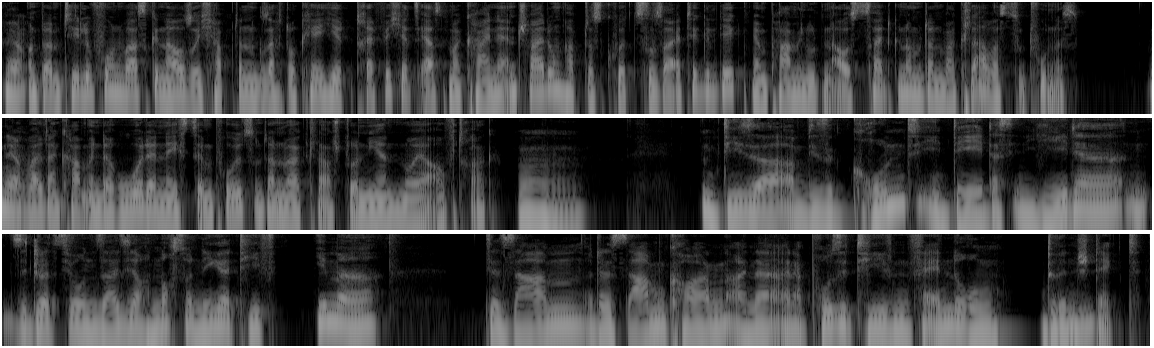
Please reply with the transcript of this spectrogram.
Ja. Und beim Telefon war es genauso. Ich habe dann gesagt, okay, hier treffe ich jetzt erstmal keine Entscheidung, habe das kurz zur Seite gelegt, mir ein paar Minuten Auszeit genommen und dann war klar, was zu tun ist. Ja. Weil dann kam in der Ruhe der nächste Impuls und dann war klar, stornieren, neuer Auftrag. Mhm. Und dieser, ähm, diese Grundidee, dass in jeder Situation, sei sie auch noch so negativ, immer der Samen oder das Samenkorn einer, einer positiven Veränderung drinsteckt. Mhm.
